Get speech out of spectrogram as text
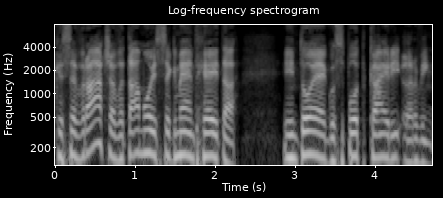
ki se vrača v ta moj segment hejta in to je gospod Kyrie Irving.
